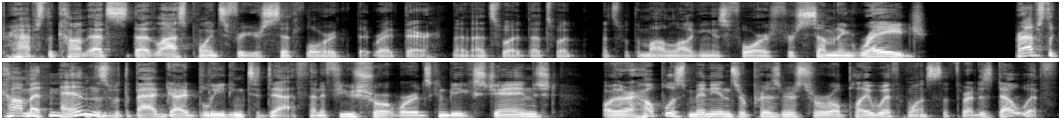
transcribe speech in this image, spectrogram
Perhaps the com- that's that last point's for your Sith Lord that right there. That's what that's what that's what the monologuing is for, for summoning rage. Perhaps the combat ends with the bad guy bleeding to death, and a few short words can be exchanged, or there are helpless minions or prisoners to roleplay with once the threat is dealt with.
